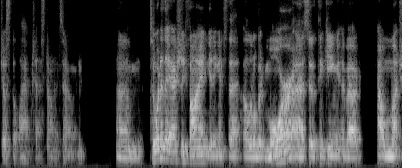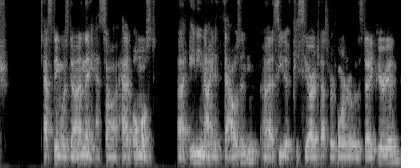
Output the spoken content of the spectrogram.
just the lab test on its own. Um, so what did they actually find? Getting into that a little bit more. Uh, so thinking about how much testing was done, they saw had almost uh, 89,000 uh, C. diff PCR tests performed over the study period.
